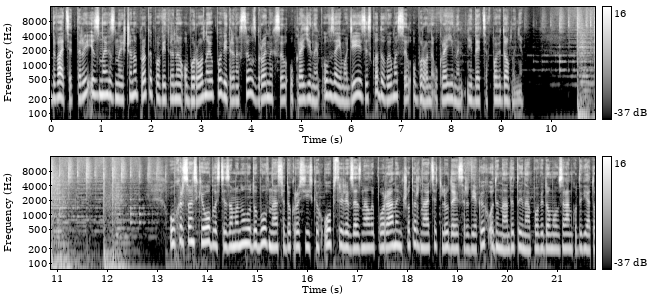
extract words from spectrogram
23 із них знищено протиповітряною обороною повітряних сил збройних сил України у взаємодії зі складовими сил оборони України. Йдеться в повідомленні. У Херсонській області за минулу добу внаслідок російських обстрілів зазнали поранень 14 людей, серед яких одна дитина. Повідомив зранку 9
